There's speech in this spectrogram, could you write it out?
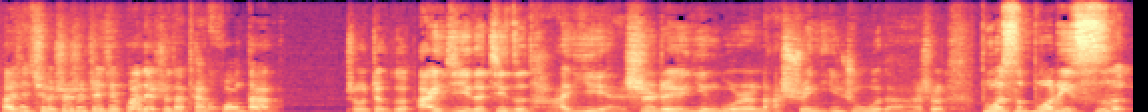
而且确实是这些观点实在太荒诞了。说整个埃及的金字塔也是这个英国人拿水泥铸的。说波斯波利斯，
